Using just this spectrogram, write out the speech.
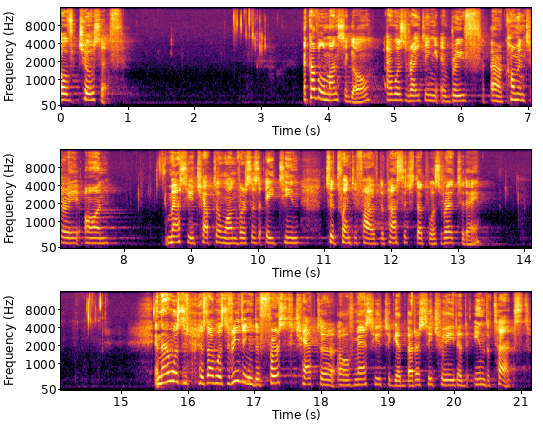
of Joseph. A couple of months ago, I was writing a brief uh, commentary on Matthew chapter 1, verses 18 to 25, the passage that was read today. And I was, as I was reading the first chapter of Matthew to get better situated in the text,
